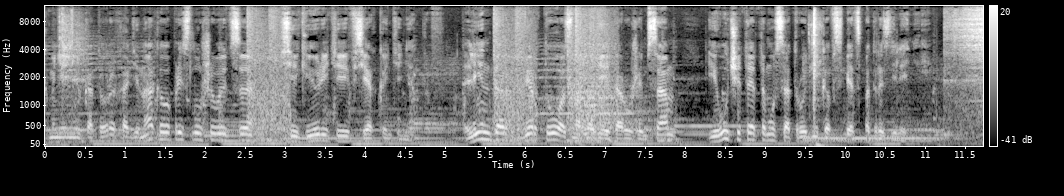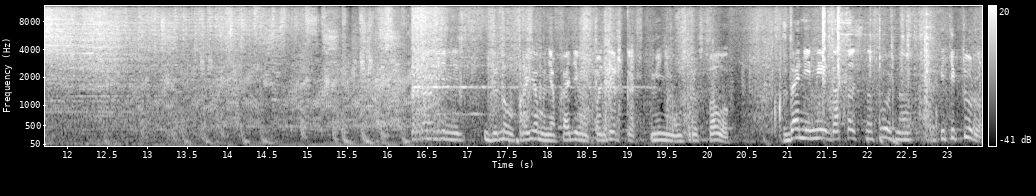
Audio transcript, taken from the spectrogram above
к мнению которых одинаково прислушиваются секьюрити всех континентов. Линдер виртуозно владеет оружием сам и учит этому сотрудников спецподразделений. Для прохождения дверного проема необходима поддержка минимум трех стволов. Здание имеет достаточно сложную архитектуру,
